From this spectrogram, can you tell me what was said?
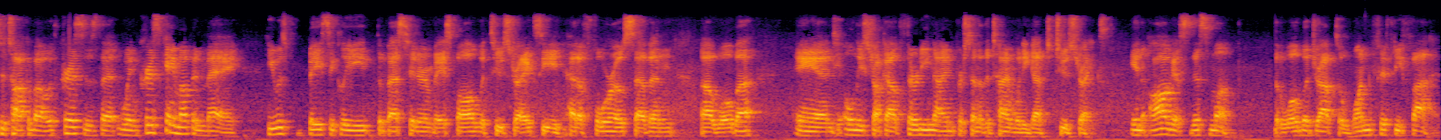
to talk about with Chris is that when Chris came up in May, he was basically the best hitter in baseball with two strikes. He had a 407 uh, WOBA and he only struck out 39% of the time when he got to two strikes. In August this month, the WOBA dropped to 155,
